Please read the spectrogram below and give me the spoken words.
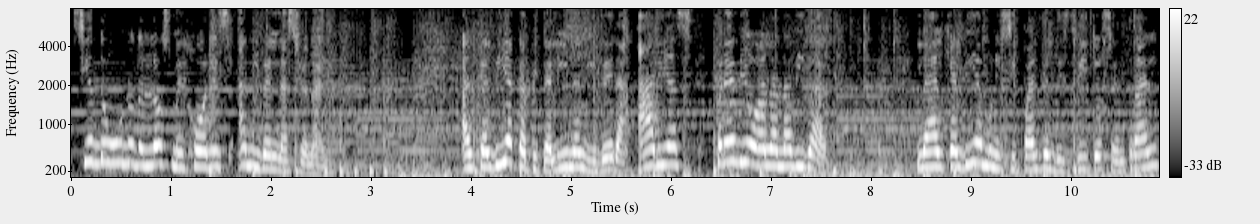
siendo uno de los mejores a nivel nacional. Alcaldía Capitalina libera áreas previo a la Navidad la Alcaldía Municipal del Distrito Central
